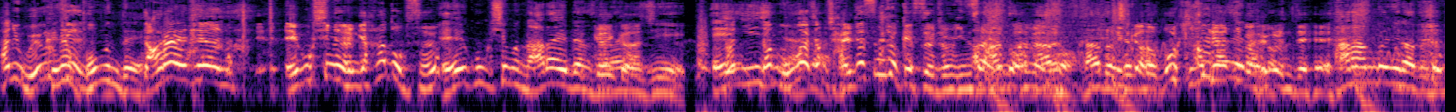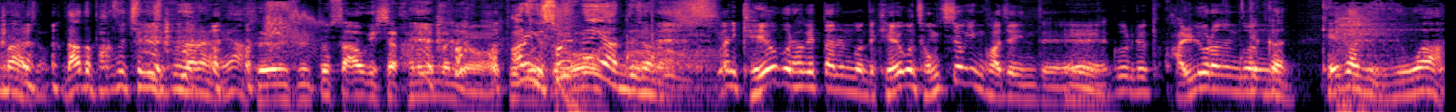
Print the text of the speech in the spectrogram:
아니 왜 그렇게 그냥 보면 돼. 나라에 대한 애국심이라는 게 하나도 없어요? 애국심은 나라에 대한 그러니까. 사랑이지. 난, 난 뭔가. 좀 잘 됐으면 좋겠어요. 좀 아, 인사하는 나도, 거 하면. 나도, 나도. 그러니까 뭐 기대를 하지 말고 그런데. 단 한 번이라도 정말 좀. 나도 박수 치고 싶은 사람이야. 슬슬 또 싸우기 시작하는군요. 두 아니, 이게. 설명이 안 되잖아. 아니 개혁을 하겠다는 건데 개혁은 정치적인 과제인데 그걸 이렇게 관료라는 건 그러니까 개각의 이유와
